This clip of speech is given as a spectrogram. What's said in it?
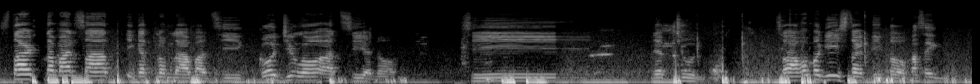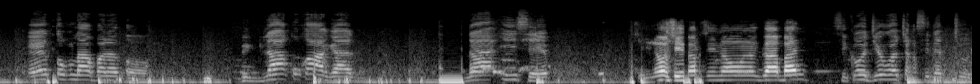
start naman sa ikatlong laban. Si Kojiro at si, ano, si Neptune. So, ako mag start dito. Kasi, etong laban na to, bigla ko kaagad naisip Sino? Sino? Sino ang naglaban? Si Kojiro at si Neptune.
